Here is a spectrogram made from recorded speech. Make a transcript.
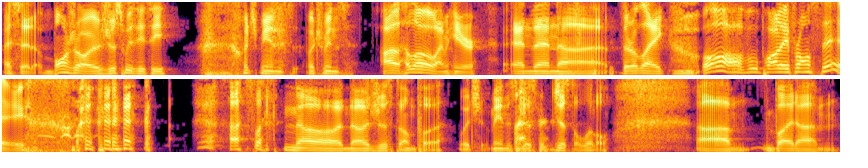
I said "Bonjour, je suis ici," which means which means uh, "Hello, I'm here." And then uh, they're like, "Oh, vous parlez français?" I was like, "No, no, just un peu," which means just just a little. Um, but um,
